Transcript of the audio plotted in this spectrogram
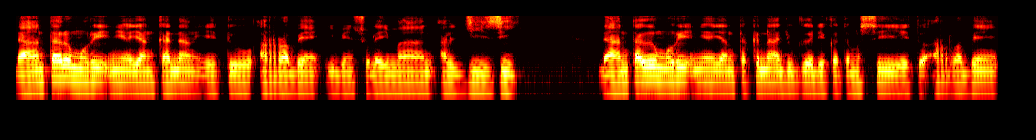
Dan antara muridnya yang kanan iaitu Ar-Rabi' Ibn Sulaiman Al-Jizi. Dan antara muridnya yang terkenal juga di kota Mesir iaitu Ar-Rabi'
